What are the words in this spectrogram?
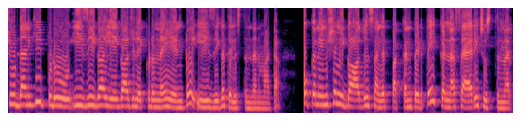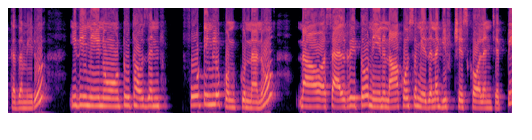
చూడ్డానికి ఇప్పుడు ఈజీగా ఏ గాజులు ఎక్కడున్నాయి ఏంటో ఈజీగా తెలుస్తుంది అనమాట ఒక నిమిషం ఈ గాజుల సంగతి పక్కన పెడితే ఇక్కడ నా శారీ చూస్తున్నారు కదా మీరు. ఇది నేను టూ థౌజండ్ ఫోర్టీన్లో కొనుక్కున్నాను. నా శాలరీతో నేను నా కోసం ఏదైనా గిఫ్ట్ చేసుకోవాలని చెప్పి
